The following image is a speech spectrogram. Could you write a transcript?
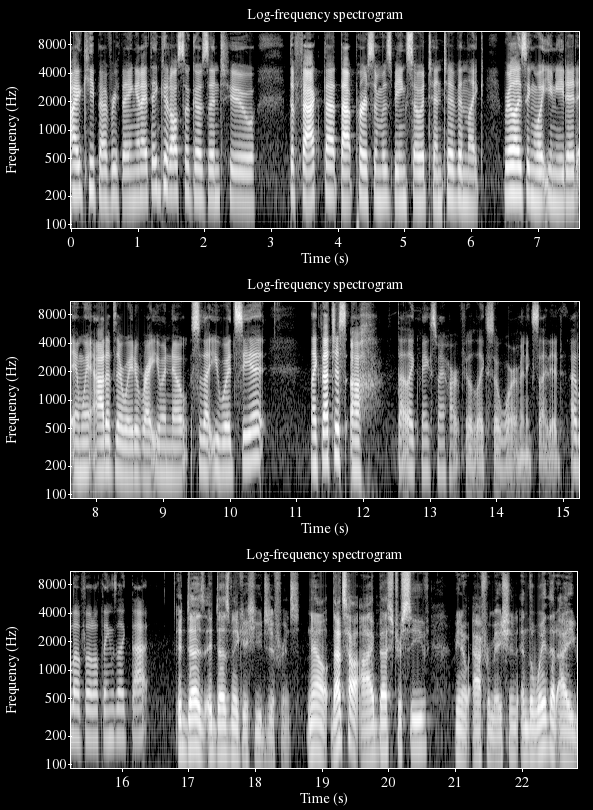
I keep everything and i think it also goes into the fact that that person was being so attentive and like realizing what you needed and went out of their way to write you a note so that you would see it. Like that just ugh that like makes my heart feel like so warm and excited. I love little things like that. It does. It does make a huge difference. Now, that's how I best receive, you know, affirmation and the way that I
